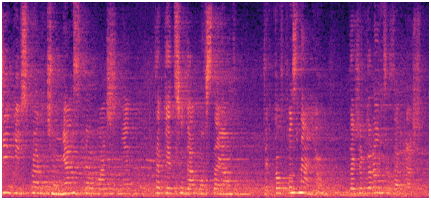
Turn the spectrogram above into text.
Dzięki wsparciu miasta właśnie takie cuda powstają tylko w Poznaniu. Także gorąco zapraszam.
